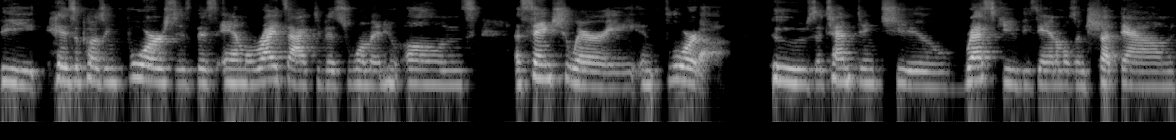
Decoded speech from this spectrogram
the his opposing force is this animal rights activist woman who owns a sanctuary in Florida, who's attempting to rescue these animals and shut down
